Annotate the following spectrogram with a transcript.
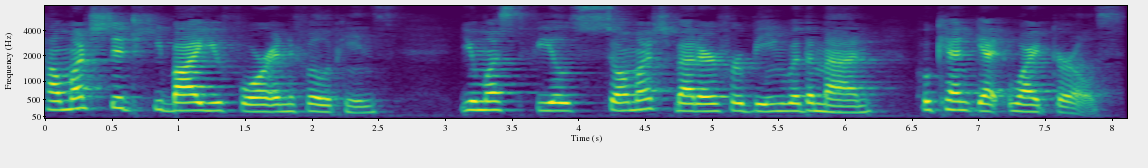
How much did he buy you for in the Philippines? You must feel so much better for being with a man who can't get white girls.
